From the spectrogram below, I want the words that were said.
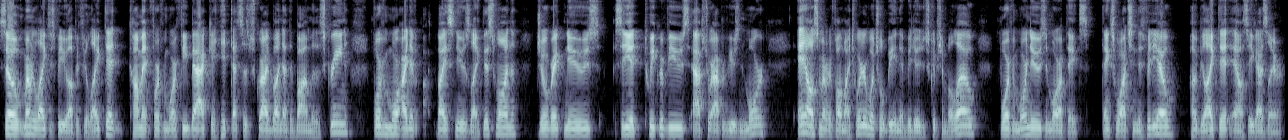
So remember to like this video up if you liked it, comment for more feedback, and hit that subscribe button at the bottom of the screen for more iDevice news like this one jailbreak news, Cydia tweak reviews, App Store app reviews, and more. And also remember to follow my Twitter, which will be in the video description below, for even more news and more updates. Thanks for watching this video. I hope you liked it, and I'll see you guys later.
